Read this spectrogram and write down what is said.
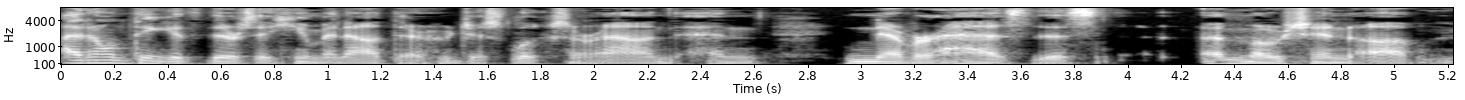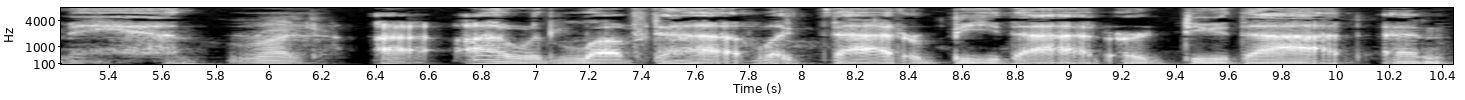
I don't think it's, there's a human out there who just looks around and never has this emotion of man. Right. I, I would love to have like that or be that or do that. And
